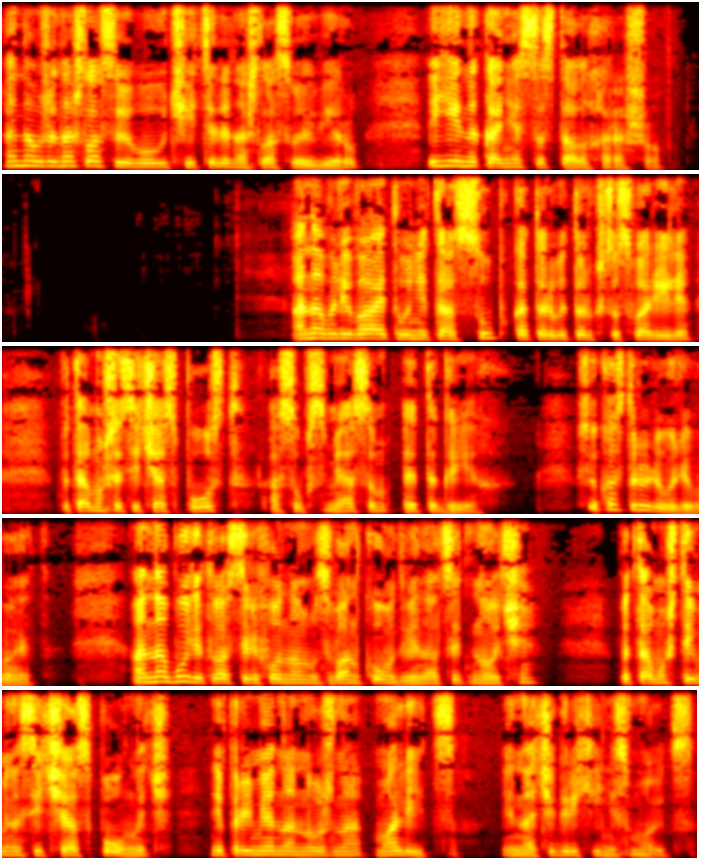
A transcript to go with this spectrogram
Она уже нашла своего учителя, нашла свою веру, и ей наконец-то стало хорошо. Она выливает в унитаз суп, который вы только что сварили, потому что сейчас пост, а суп с мясом — это грех. Всю кастрюлю выливает. Она будет вас телефонным звонком в 12 ночи, потому что именно сейчас, полночь, непременно нужно молиться, иначе грехи не смоются.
